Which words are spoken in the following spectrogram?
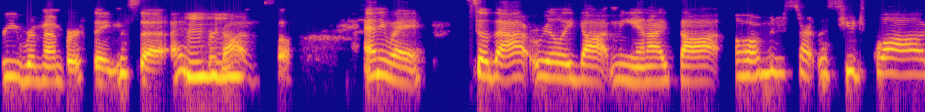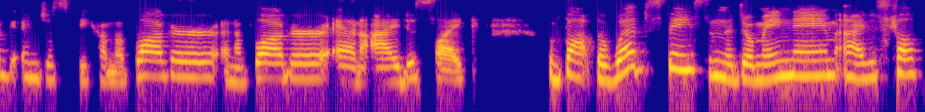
re-remember things that i've Mhm. forgotten so. Anyway so that really got me and i thought oh i'm going to start this huge blog and just become a blogger and a blogger and i just like bought the web space and the domain name and i just fell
